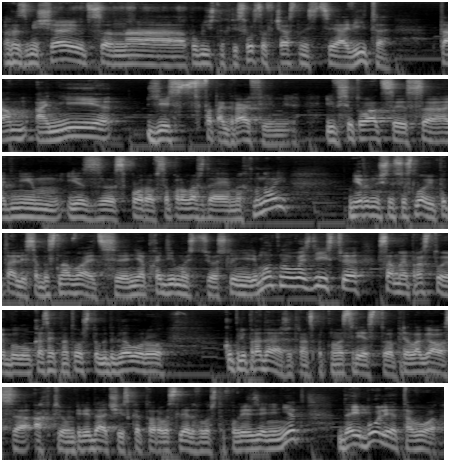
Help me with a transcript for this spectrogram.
размещаются на публичных ресурсах, в частности, Авито. Там они есть с фотографиями. И в ситуации с одним из споров, сопровождаемых мной, нерыночность условий пытались обосновать необходимостью осуществления ремонтного воздействия. Самое простое было указать на то, что к договору купли-продажи транспортного средства прилагался акт передачи, из которого следовало, что повреждений нет. Да и более того,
